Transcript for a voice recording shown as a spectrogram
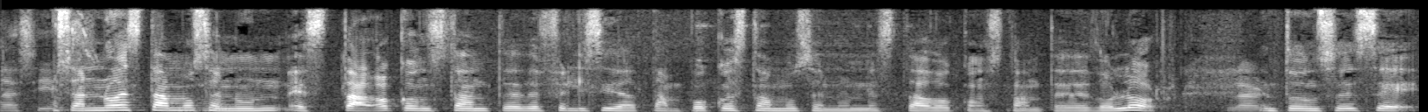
Así O es. sea, no estamos en un estado constante de felicidad, tampoco estamos en un estado constante de dolor. Claro. Entonces, eh,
